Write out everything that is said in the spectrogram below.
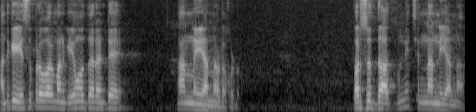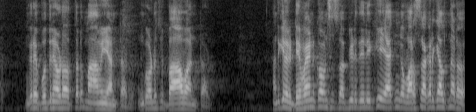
అందుకే యేసుప్రభు వారు మనకి ఏమవుతారంటే అన్నయ్య అన్నాడు ఒకడు. పరిశుద్ధాత్ముడిని చిన్న అన్నయ్య అన్నారు. ఇంక రేపు పొద్దున ఎవడో వస్తాడు? మామయ్య అంటాడు. ఇంకోటి వచ్చి బావ అంటాడు. అందుకే డివైన్ కౌన్సిల్ సభ్యుడు తెలియక ఏకంగా వరుసలు అక్కడికి వెళ్తున్నాడు.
